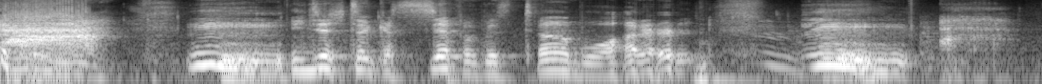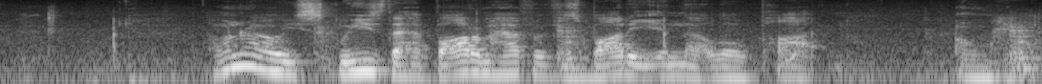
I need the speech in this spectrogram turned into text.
Ah! Mm, he just took a sip of his tub water. Mm. Mm. Ah. I wonder how he squeezed that bottom half of his body in that little pot. Oh my.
